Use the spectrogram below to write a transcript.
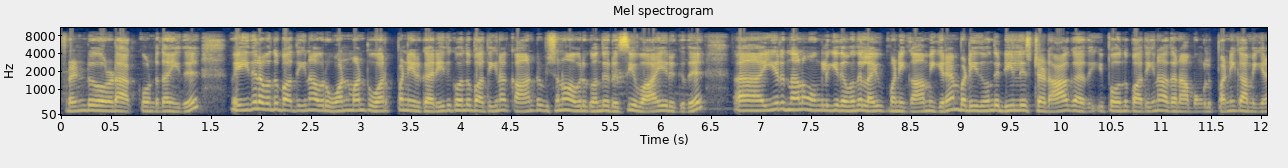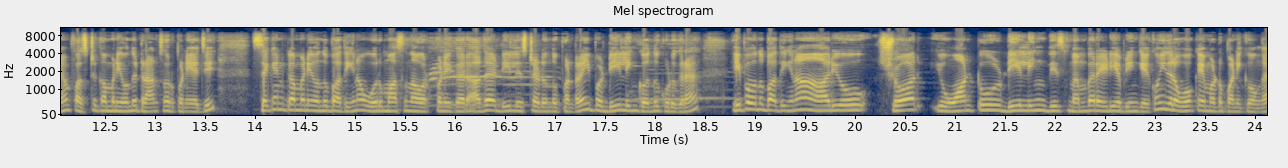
ஃப்ரெண்டோட அக்கௌண்ட் தான் இது. இதில் வந்து பார்த்தீங்கன்னா அவர் ஒன் மந்த் ஒர்க் பண்ணியிருக்காரு. இதுக்கு வந்து பார்த்தீங்கன்னா கான்ட்ரிபியூஷனும் அவருக்கு வந்து ரிசீவ் ஆகிருக்குது இருந்தாலும் உங்களுக்கு இதை வந்து லைவ் பண்ணி காமிக்கிறேன். பட் இது வந்து டீலிஸ்டட் ஆகாது. இப்போ வந்து பார்த்தீங்கன்னா அதை நான் உங்களுக்கு பண்ணி காமிக்கிறேன். ஃபஸ்ட்டு கம்பெனி வந்து ட்ரான்ஸ்ஃபர் பண்ணியாச்சு. செகண்ட் கம்பெனி வந்து பார்த்தீங்கன்னா ஒரு மாதம் தான் ஒர்க் பண்ணியிருக்காரு. அதை டீலிஸ்டட் வந்து பண்ணுறேன் இப்போ டீலிங்க் வந்து கொடுக்குறேன். இப்போ வந்து பார்த்தீங்கன்னா are you sure you want to delink this member ID அப்படின்னு கேட்கும். இதில் ஓகே மட்டும் பண்ணிக்கோங்க.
